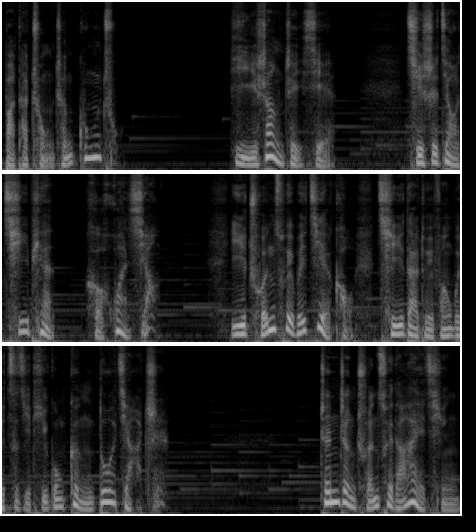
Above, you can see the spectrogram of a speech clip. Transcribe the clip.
把她宠成公主。以上这些，其实叫欺骗和幻想。以纯粹为借口，期待对方为自己提供更多价值。真正纯粹的爱情，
